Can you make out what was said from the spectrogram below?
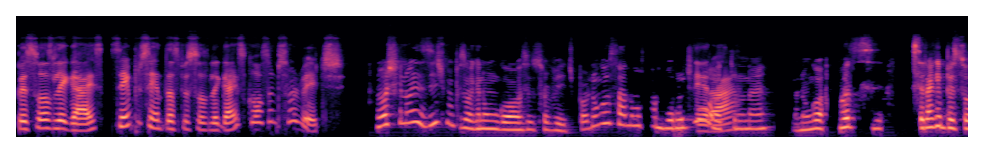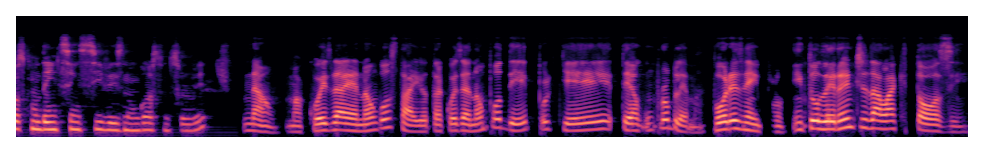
Pessoas legais, 100% das pessoas legais gostam de sorvete. Eu acho que não existe uma pessoa que não gosta de sorvete. Pode não gostar de um sabor ou de Será? outro, né? Mas não gosta. Será que pessoas com dentes sensíveis não gostam de sorvete? Não, uma coisa é não gostar e outra coisa é não poder porque tem algum problema. Por exemplo, intolerantes à lactose.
